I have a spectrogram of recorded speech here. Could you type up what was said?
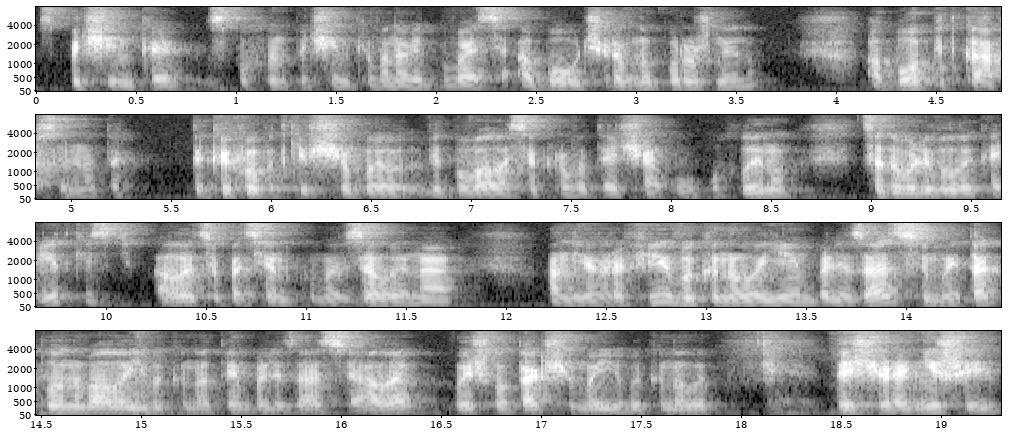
з печінки, з пухлин печінки, вона відбувається або у черевну порожнину, або підкапсульно. Так, таких випадків, щоб відбувалася кровотеча у пухлину, це доволі велика рідкість. Але цю пацієнтку ми взяли на ангіографію, виконали її емболізацію. Ми і так планували її виконати емболізацію, але вийшло так, що ми її виконали дещо раніше і в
